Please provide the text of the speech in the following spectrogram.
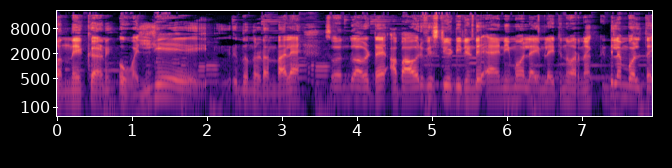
വന്നേക്കാണ്. ഓ വലിയ ഇതൊന്നും ഇടണ്ട അല്ലേ സോ എന്തോ ആവട്ടെ അപ്പോൾ ആ ഒരു ഫിസ്റ്റ് കിട്ടിയിട്ടുണ്ട് ആനിമോ ലൈം ലൈറ്റ് എന്ന് പറഞ്ഞാൽ കിടിലം പോലത്തെ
